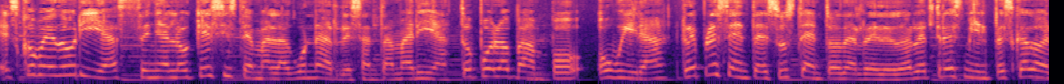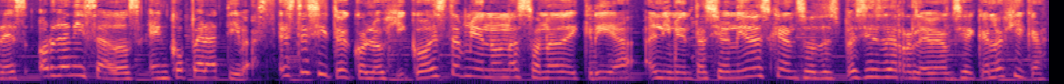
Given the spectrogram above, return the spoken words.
Escobedo Urias señaló que el sistema lagunar de Santa María, Topolobampo o Huira representa el sustento de alrededor de 3.000 pescadores organizados en cooperativas. Este sitio ecológico es también una zona de cría, alimentación y descanso de especies de relevancia ecológica,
